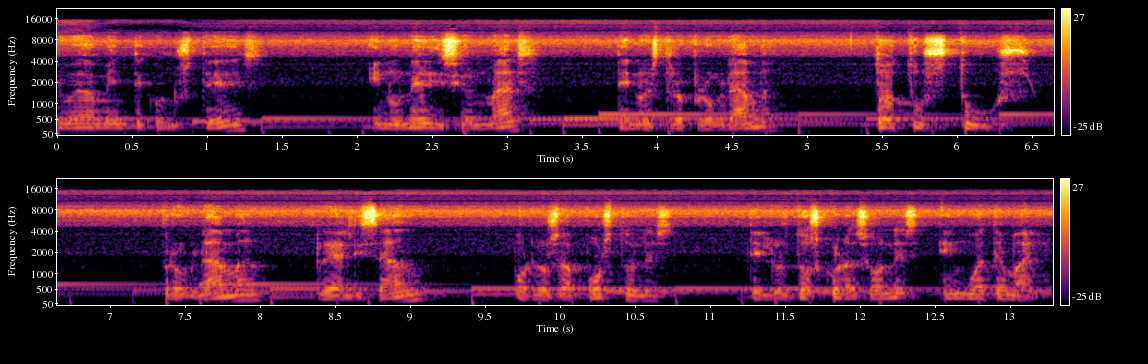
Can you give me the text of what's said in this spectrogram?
Nuevamente con ustedes en una edición más de nuestro programa Totus Tuus, programa realizado por los apóstoles de los dos corazones en Guatemala.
